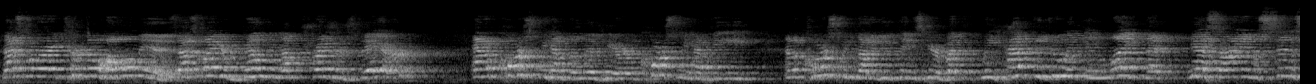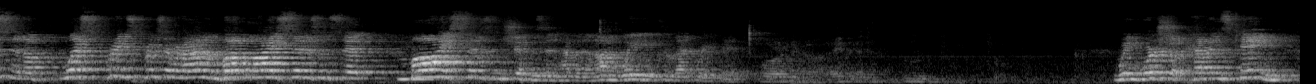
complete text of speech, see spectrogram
That's where our eternal home is. That's why you're building up treasures there. And of course we have to live here. And of course we have to eat and of course, we've got to do things here, but we have to do it in light that, yes, I am a citizen of West Prince, Prince Edward Island, but my citizenship, my citizenship is in heaven, and I'm waiting for that great day. We worship heaven's King.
